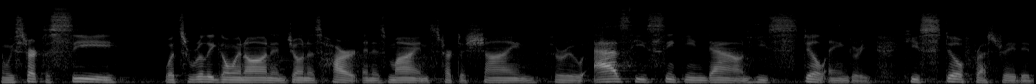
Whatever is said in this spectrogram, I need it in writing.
And we start to see what's really going on in Jonah's heart and his mind start to shine through. As he's sinking down, he's still angry. He's still frustrated.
